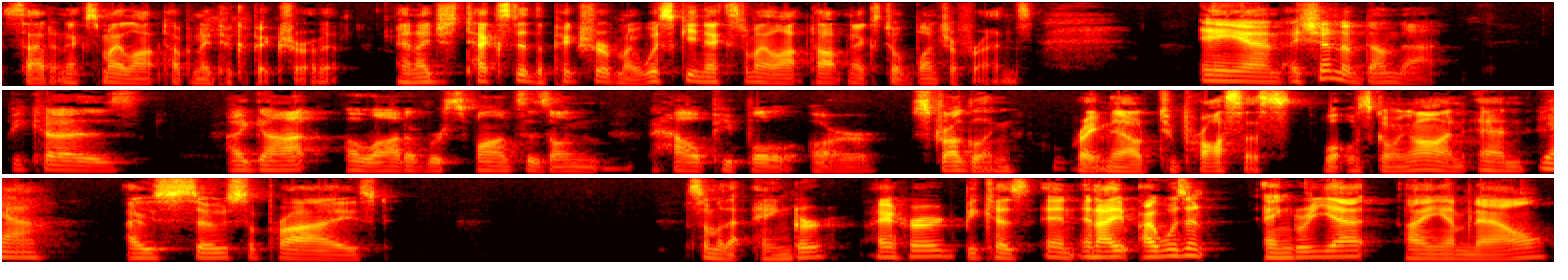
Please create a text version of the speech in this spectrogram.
sat it next to my laptop, and I took a picture of it. And I just texted the picture of my whiskey next to my laptop next to a bunch of friends. And I shouldn't have done that because I got a lot of responses on how people are struggling right now to process what was going on. And yeah, I was so surprised some of the anger I heard because and and I, I wasn't angry yet. I am now.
